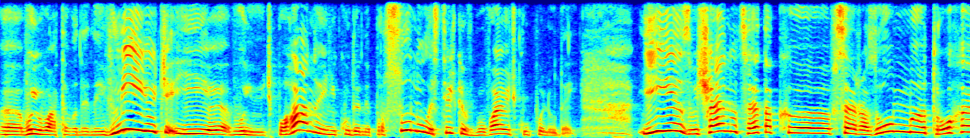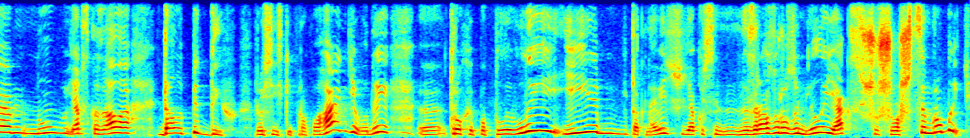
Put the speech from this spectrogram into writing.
е, воювати вони не вміють і воюють погано, і нікуди не просунулись, тільки вбивають купу людей. І, звичайно, це так е, все разом трохи, ну я б сказала, дало піддих російській пропаганді. Вони е, трохи попливли і так навіть якось не зразу розуміли, як що, що ж з цим робити.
